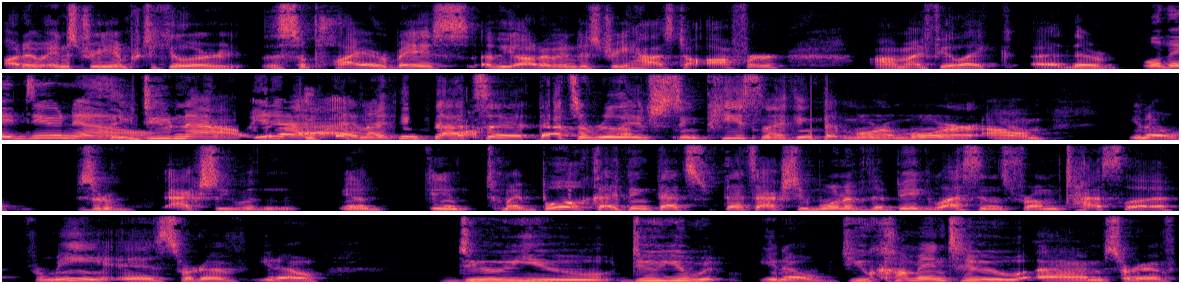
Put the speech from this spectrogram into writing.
auto industry, in particular the supplier base of the auto industry, has to offer. Um, I feel like uh, they're well, they do now. They do now, yeah. and I think that's a that's a really interesting piece. And I think that more and more, um, you know, sort of actually with you know getting to my book, I think that's that's actually one of the big lessons from Tesla for me is sort of you know, do you do you you know do you come into um, sort of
